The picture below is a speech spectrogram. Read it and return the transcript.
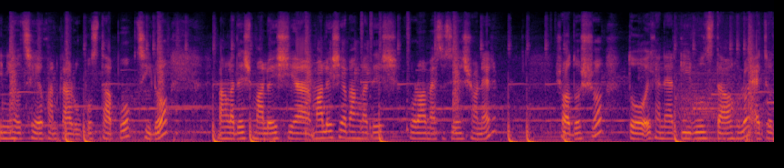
ইনি হচ্ছে ওখানকার উপস্থাপক ছিল। Bangladesh, Malaysia Malaysia Bangladesh forum অ্যাসোসিয়েশনের সদস্য। তো এখানে আর কি রুলস দেওয়া হলো, একজন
